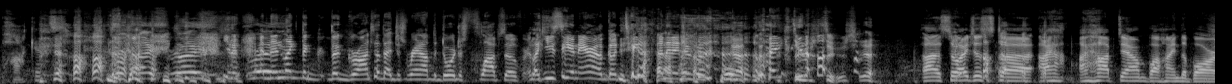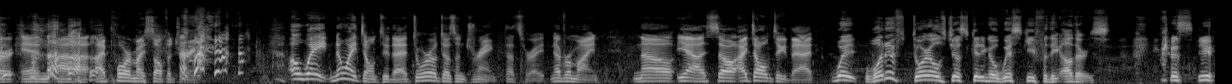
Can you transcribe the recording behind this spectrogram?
pockets? right, right. You know, and then like the the Granta that just ran out the door just flops over. Like you see an arrow go ting, and then it just goes like you know. Yeah. uh, so I just uh, I I hop down behind the bar and uh, I pour myself a drink. Oh wait, no, I don't do that. Doro doesn't drink. That's right. Never mind. No, yeah. So I don't do that. Wait, what if Doro's just getting a whiskey for the others? Because he, Or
